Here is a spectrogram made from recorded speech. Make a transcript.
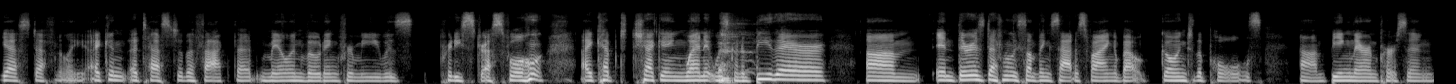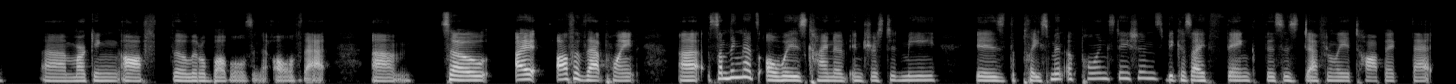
Yes, definitely. I can attest to the fact that mail in voting for me was pretty stressful. I kept checking when it was going to be there. Um, and there is definitely something satisfying about going to the polls, um, being there in person, uh, marking off the little bubbles and all of that. Um, so, I, off of that point, uh, something that's always kind of interested me is the placement of polling stations because I think this is definitely a topic that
